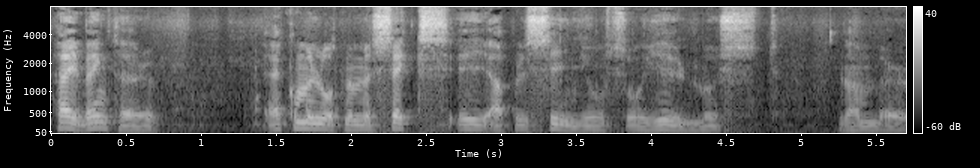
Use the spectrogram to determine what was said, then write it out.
Hej Bengt här. Här kommer låt nummer sex i apelsinjuice och julmust. Number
